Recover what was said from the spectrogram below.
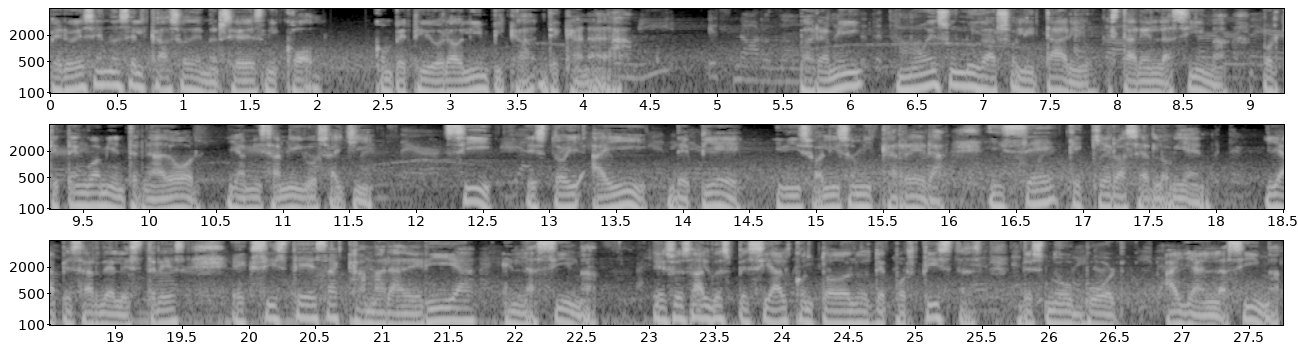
Pero ese no es el caso de Mercedes Nicole, competidora olímpica de Canadá. Para mí no es un lugar solitario estar en la cima porque tengo a mi entrenador y a mis amigos allí. Sí, estoy ahí, de pie, y visualizo mi carrera y sé que quiero hacerlo bien. Y a pesar del estrés, existe esa camaradería en la cima. Eso es algo especial con todos los deportistas de snowboard allá en la cima.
